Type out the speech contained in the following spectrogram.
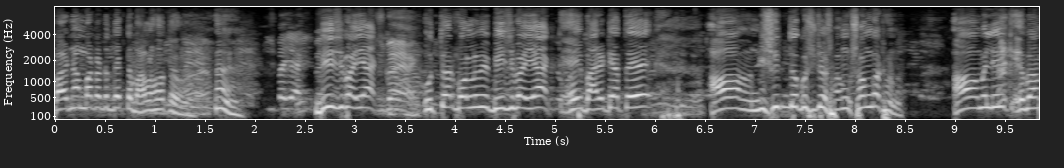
বাড়ি নাম্বারটা একটু দেখতে ভালো হতো। হ্যাঁ। বিশ বাই এক। উত্তর পল্লবী, বিশ বাই এক। এই বাড়িটাতে নিষিদ্ধ ঘোষিত সংগঠন, আওয়ামী লীগ এবং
